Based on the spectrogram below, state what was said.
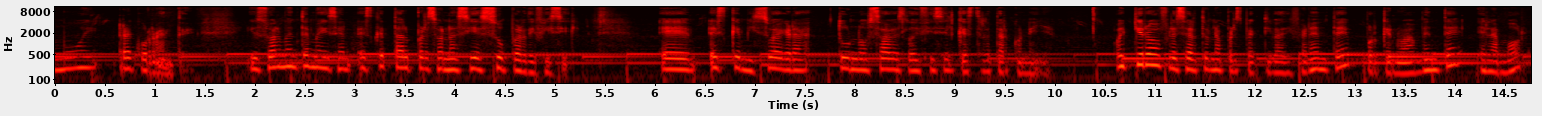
muy recurrente. usualmente me dicen, es que tal persona sí es súper difícil. Eh, es que mi suegra, tú no sabes lo difícil que es tratar con ella. Hoy quiero ofrecerte una perspectiva diferente porque nuevamente el amor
